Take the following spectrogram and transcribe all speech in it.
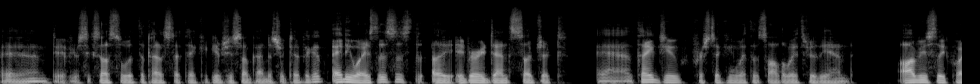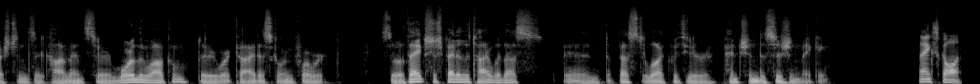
And if you're successful with the test, I think it gives you some kind of certificate. Anyways, this is a, a very dense subject. And thank you for sticking with us all the way through the end. Obviously, questions and comments are more than welcome. They will guide us going forward. So thanks for spending the time with us and the best of luck with your pension decision making. Thanks, Colin.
